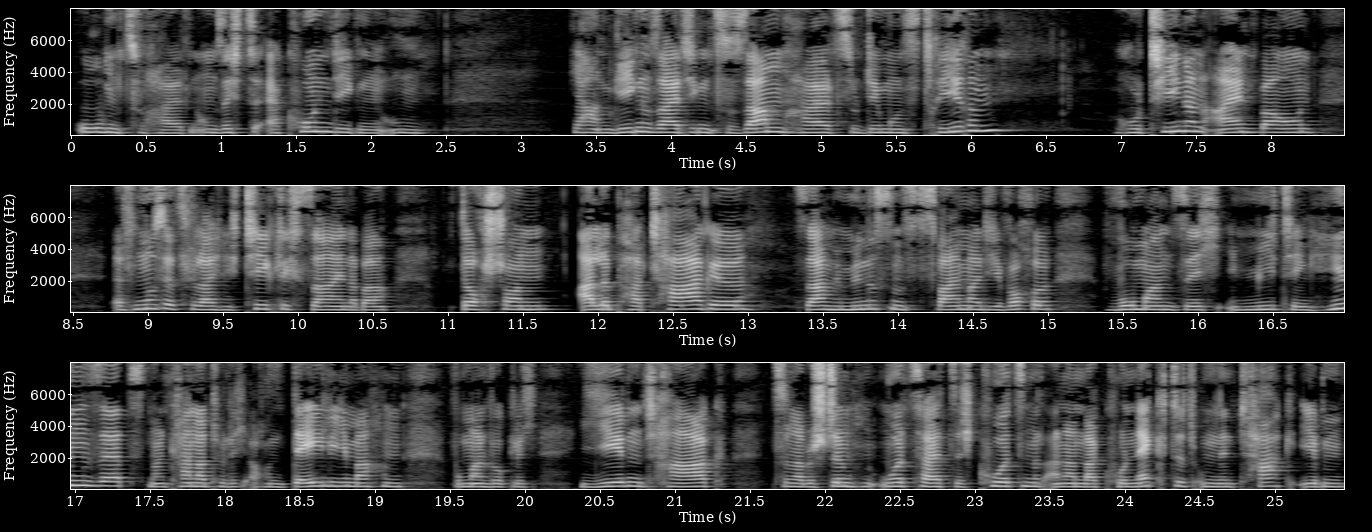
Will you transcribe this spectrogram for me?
oben zu halten, um sich zu erkundigen, um ja, einen gegenseitigen Zusammenhalt zu demonstrieren, Routinen einbauen. Es muss jetzt vielleicht nicht täglich sein, aber doch schon alle paar Tage, sagen wir mindestens zweimal die Woche, wo man sich im Meeting hinsetzt. Man kann natürlich auch ein Daily machen, wo man wirklich jeden Tag zu einer bestimmten Uhrzeit sich kurz miteinander connectet, um den Tag eben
